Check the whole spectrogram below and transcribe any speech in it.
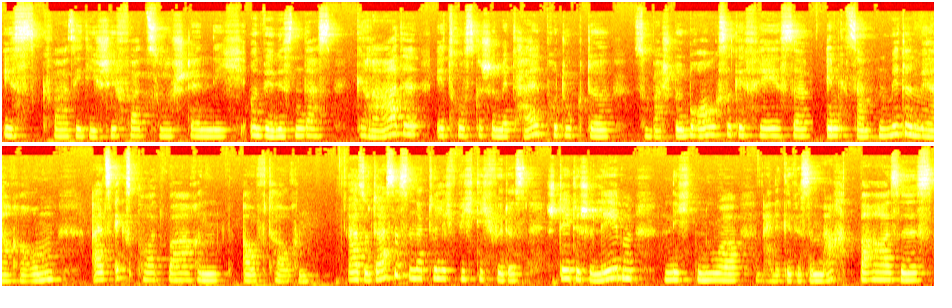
ist quasi die Schifffahrt zuständig. Und wir wissen, dass gerade etruskische Metallprodukte, zum Beispiel Bronzegefäße, im gesamten Mittelmeerraum als Exportwaren auftauchen. Also das ist natürlich wichtig für das städtische Leben, nicht nur eine gewisse Machtbasis,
